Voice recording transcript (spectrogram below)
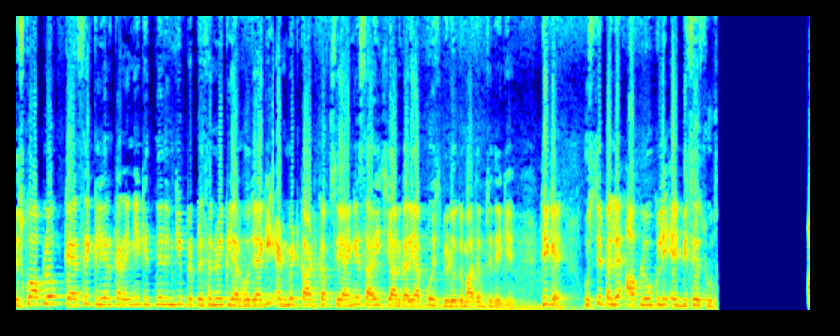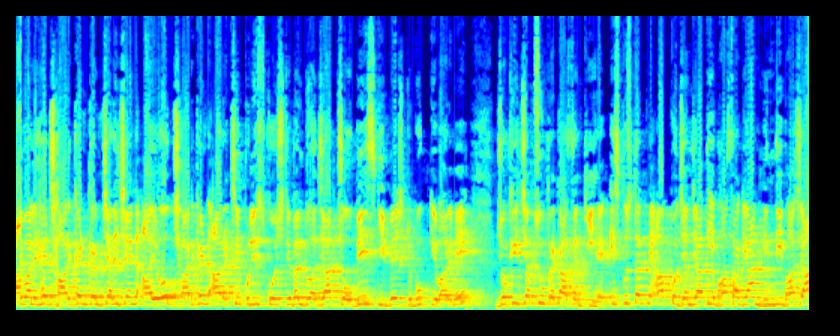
इसको आप लोग कैसे क्लियर करेंगे, कितने दिन की प्रिपरेशन में क्लियर हो जाएगी एडमिट कार्ड कब से आएँगे, सारी जानकारी आपको इस वीडियो के माध्यम से देंगे। ठीक है? उससे पहले आप लोगों के लिए एक विशेष सूचना आने वाले हैं झारखंड कर्मचारी चयन आयोग। झारखंड आरक्षी पुलिस कांस्टेबल 2024 की बेस्ट बुक के बारे में, जो कि चक्षु प्रकाशन की है। इस पुस्तक में आपको जनजातीय भाषा ज्ञान, हिंदी भाषा,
